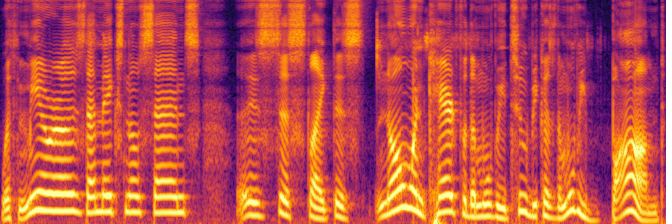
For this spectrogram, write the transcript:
with mirrors that makes no sense. It's just like this. No one cared for the movie too because the movie bombed.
